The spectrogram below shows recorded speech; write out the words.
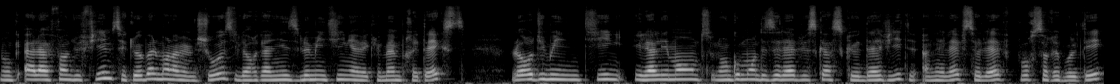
Donc à la fin du film, c'est globalement la même chose. Il organise le meeting avec le même prétexte. Lors du meeting, il alimente l'engouement des élèves jusqu'à ce que David, un élève, se lève pour se révolter.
